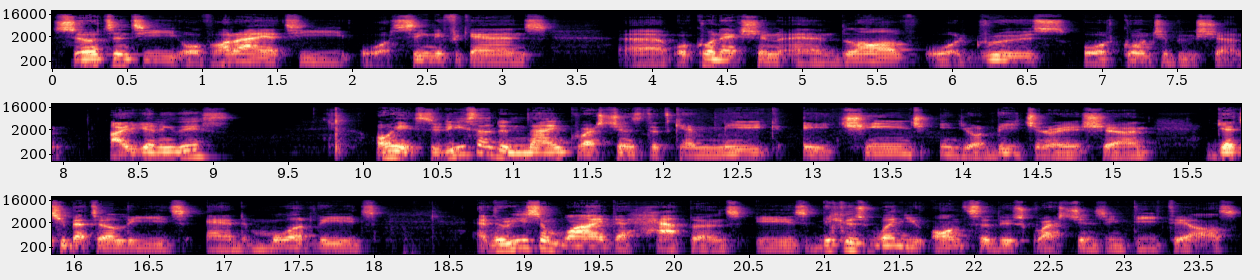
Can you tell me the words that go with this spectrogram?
certainty or variety or significance uh, or connection and love or growth or contribution. Are you getting this? Okay, so these are the nine questions that can make a change in your lead generation, get you better leads and more leads. And the reason why that happens is because when you answer those questions in details,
